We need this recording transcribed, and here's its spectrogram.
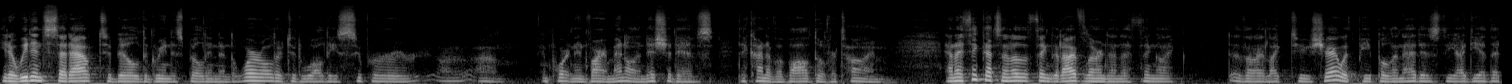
you know we didn't set out to build the greenest building in the world or to do all these super uh, um, important environmental initiatives. They kind of evolved over time, and I think that's another thing that I've learned, and a thing like that I like to share with people, and that is the idea that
